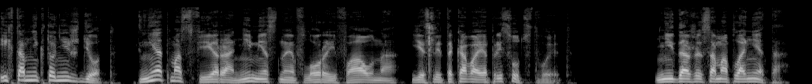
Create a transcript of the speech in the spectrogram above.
Их там никто не ждет. Ни атмосфера, ни местная флора и фауна, если таковая присутствует ни даже сама планета.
